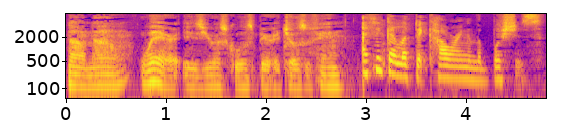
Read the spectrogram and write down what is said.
Now, now, where is your school spirit, Josephine? I think I left it cowering in the bushes.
